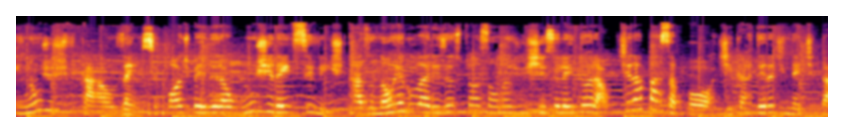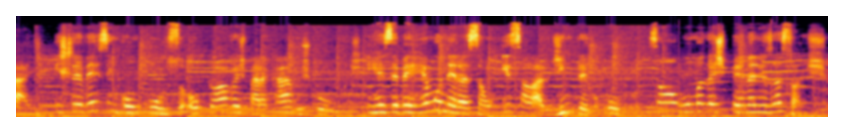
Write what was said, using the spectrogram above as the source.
e não justificar a ausência, pode perder alguns direitos civis, caso não regularize a situação na justiça eleitoral. Tirar passaporte e carteira de identidade, inscrever-se em concurso ou provas para cargos públicos e receber remuneração e salário de emprego público são algumas das penalizações.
